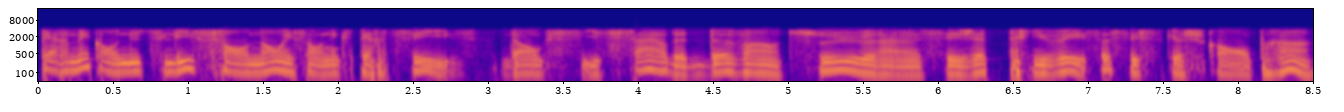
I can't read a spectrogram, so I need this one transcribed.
permet qu'on utilise son nom et son expertise. Donc, il sert de devanture à un cégep privé. Ça, c'est ce que je comprends.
